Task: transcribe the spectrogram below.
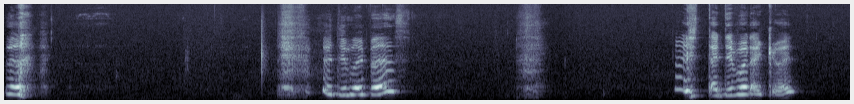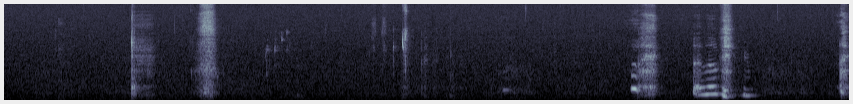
No. I did my best. I, did what I could. I love you. I love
